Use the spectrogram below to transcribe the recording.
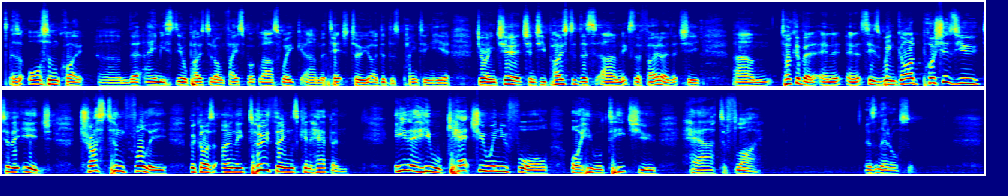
There's an awesome quote um, that Amy Steele posted on Facebook last week, um, attached to, I did this painting here during church, and she posted this um, next to the photo that she um, took of it. And, it. and it says, When God pushes you to the edge, trust Him fully because only two things can happen Either he will catch you when you fall, or he will teach you how to fly. Isn't that awesome?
